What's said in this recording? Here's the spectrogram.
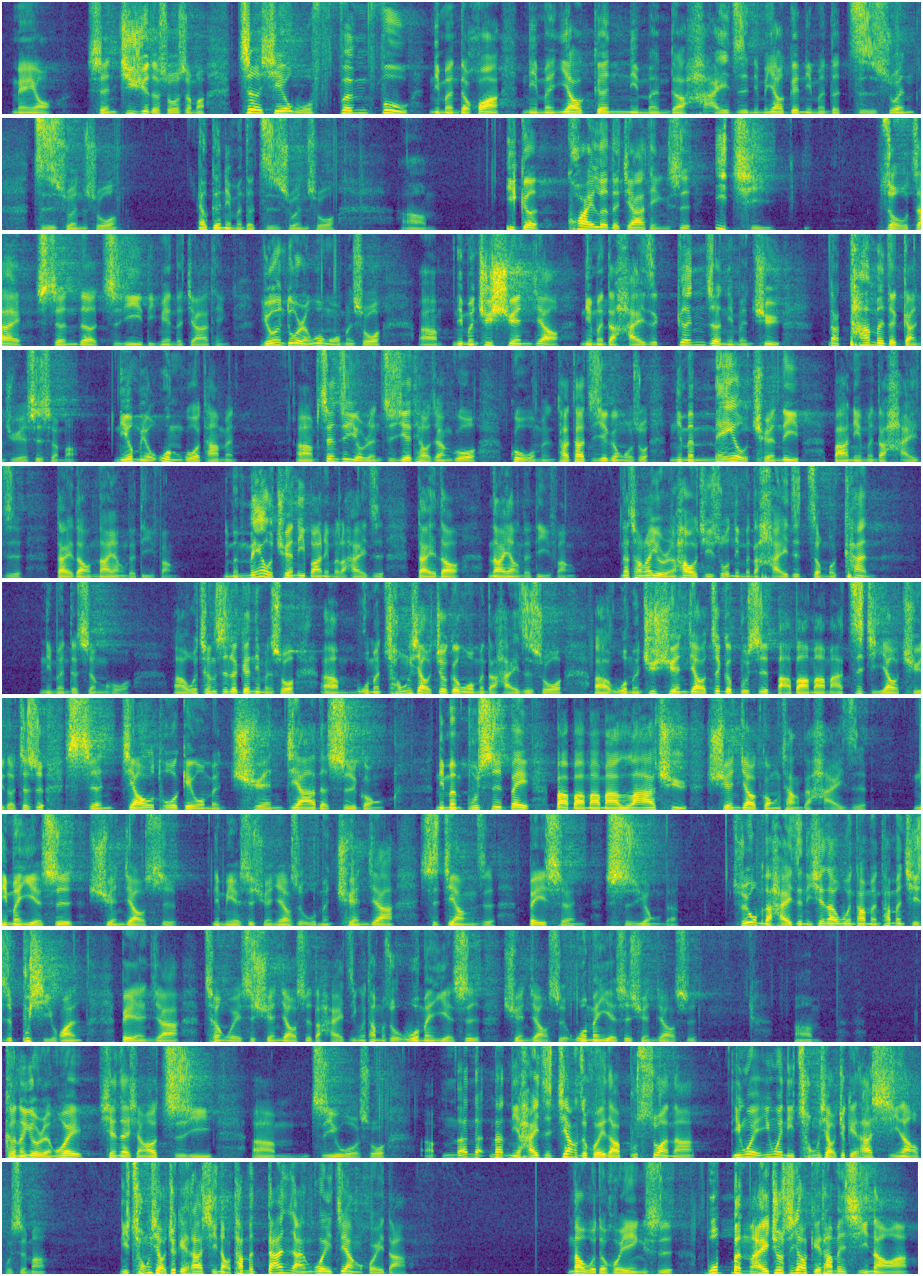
没有，神继续的说什么？这些我吩咐你们的话，你们要跟你们的孩子，你们要跟你们的子孙子孙说，要跟你们的子孙说，啊，一个快乐的家庭是一起。走在神的旨意里面的家庭，有很多人问我们说：“啊，你们去宣教，你们的孩子跟着你们去，那他们的感觉是什么？你有没有问过他们？啊，甚至有人直接挑战过过我们，他他直接跟我说：你们没有权利把你们的孩子带到那样的地方，你们没有权利把你们的孩子带到那样的地方。那常常有人好奇说：你们的孩子怎么看你们的生活？”啊，我诚实的跟你们说，啊，我们从小就跟我们的孩子说，啊，我们去宣教，这个不是爸爸妈妈自己要去的，这是神交托给我们全家的事工。你们不是被爸爸妈妈拉去宣教工厂的孩子，你们也是宣教士，你们也是宣教士。我们全家是这样子被神使用的，所以我们的孩子，你现在问他们，他们其实不喜欢。被人家称为是宣教士的孩子，因为他们说我们也是宣教士，我们也是宣教士。嗯，可能有人会现在想要质疑，嗯，质疑我说，啊，那那那你孩子这样子回答不算啊，因为因为你从小就给他洗脑，不是吗？你从小就给他洗脑，他们当然会这样回答。那我的回应是，我本来就是要给他们洗脑啊。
